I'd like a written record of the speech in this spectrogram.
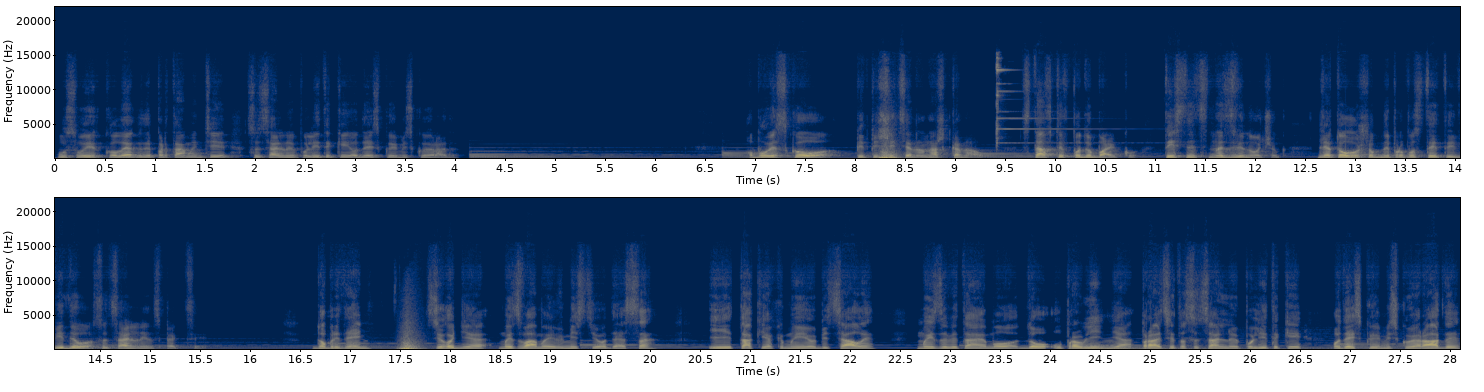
у своїх колег в департаменті соціальної політики Одеської міської ради. Обов'язково підпишіться на наш канал, ставте вподобайку, тисніть на дзвіночок для того, щоб не пропустити відео соціальної інспекції. Добрий день! Сьогодні ми з вами в місті Одеса, і так як ми і обіцяли, ми завітаємо до управління праці та соціальної політики Одеської міської ради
